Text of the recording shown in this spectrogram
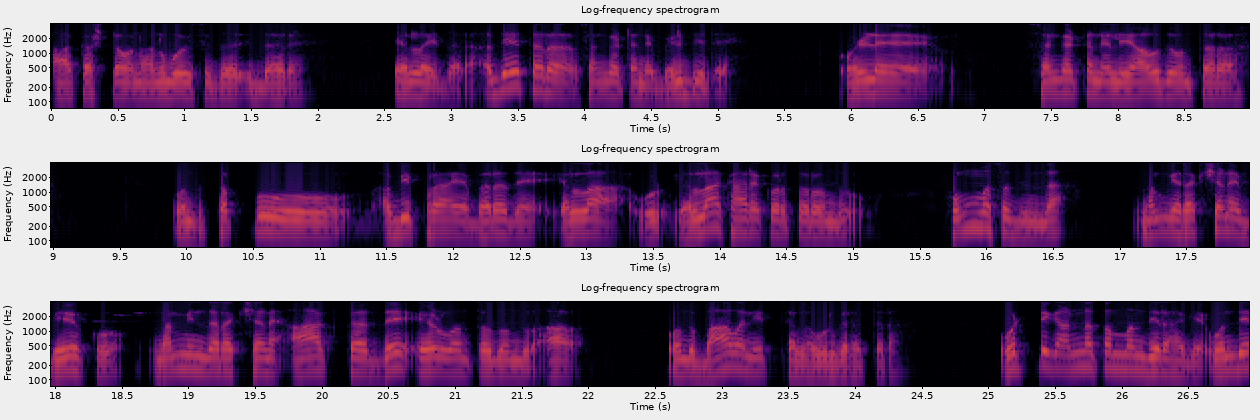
ಆ ಕಷ್ಟವನ್ನು ಅನುಭವಿಸಿದ ಇದ್ದಾರೆ. ಎಲ್ಲ ಇದ್ದಾರೆ. ಅದೇ ಥರ ಸಂಘಟನೆ ಬೆಳೆದಿದೆ. ಒಳ್ಳೆ ಸಂಘಟನೆಯಲ್ಲಿ ಯಾವುದೋ ಒಂಥರ ಒಂದು ತಪ್ಪು ಅಭಿಪ್ರಾಯ ಬರದೆ ಎಲ್ಲ ಎಲ್ಲ ಕಾರ್ಯಕರ್ತರೊಂದು ಹುಮ್ಮಸದಿಂದ ನಮಗೆ ರಕ್ಷಣೆ ಬೇಕು, ನಮ್ಮಿಂದ ರಕ್ಷಣೆ ಆಗ್ತದೆ ಹೇಳುವಂಥದ್ದೊಂದು ಆ ಒಂದು ಭಾವನೆ ಇತ್ತಲ್ಲ ಹುಡುಗರ ಹತ್ರ. ಒಟ್ಟಿಗೆ ಅಣ್ಣ ತಮ್ಮಂದಿರ ಹಾಗೆ, ಒಂದೇ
